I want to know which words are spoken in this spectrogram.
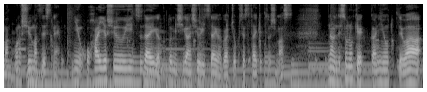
まあ、この週末ですね、にオハイオ州立大学とミシガン州立大学が直接対決をします。なので、その結果によっては、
